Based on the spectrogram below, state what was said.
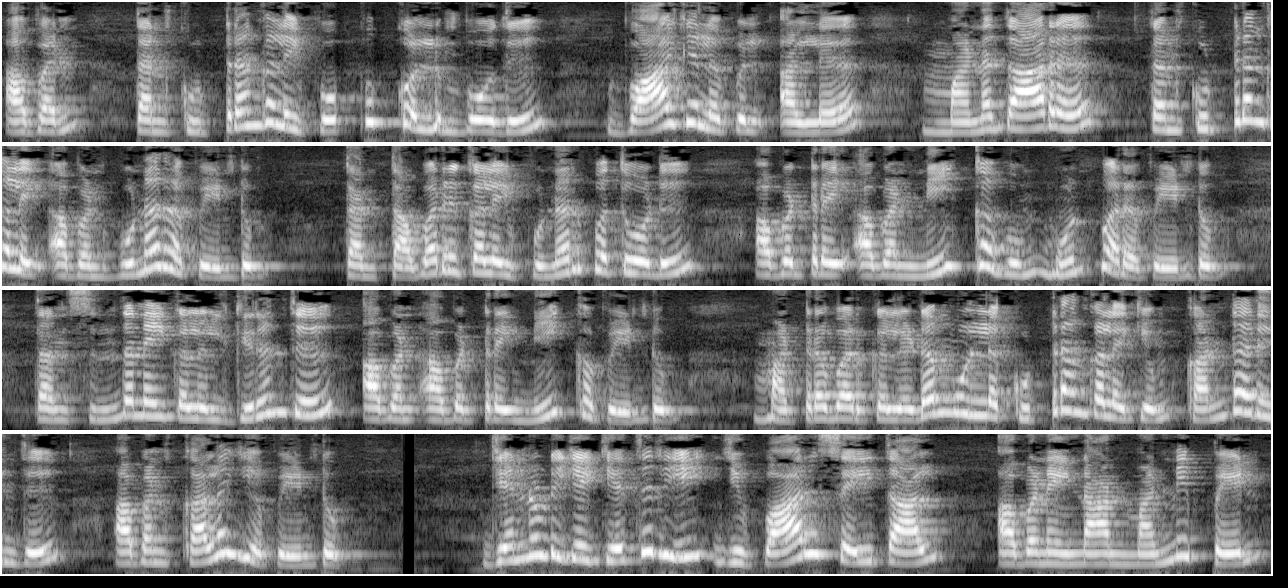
அவன் தன் குற்றங்களை ஒப்புக்கொள்ளும் போது வாயளவில் அல்ல மனதார தன் குற்றங்களை அவன் உணர வேண்டும். தன் தவறுகளை உணர்வதோடு அவற்றை அவன் நீக்கவும் முன்வர வேண்டும். தன் சிந்தனைகளில் இருந்து அவன் அவற்றை நீக்க வேண்டும். மற்றவர்களிடம் உள்ள குற்றங்களையும் கண்டறிந்து அவன் களைய வேண்டும். என்னுடைய எதிரி இவ்வாறு செய்தால் அவனை நான் மன்னிப்பேன்.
